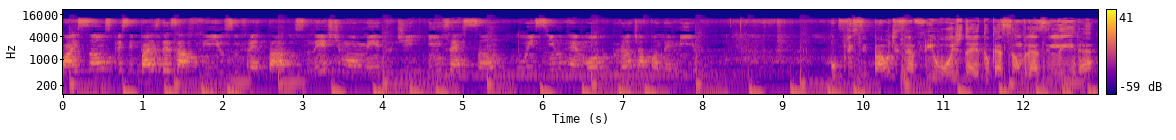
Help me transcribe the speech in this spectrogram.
quais são os principais desafios enfrentados neste momento de inserção do ensino remoto durante a pandemia? O principal desafio hoje da educação brasileira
